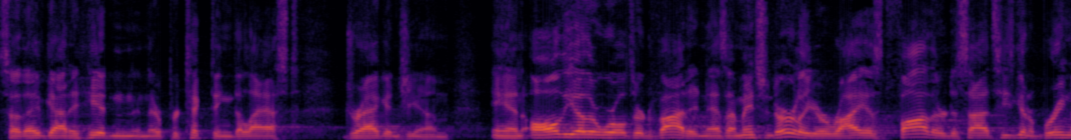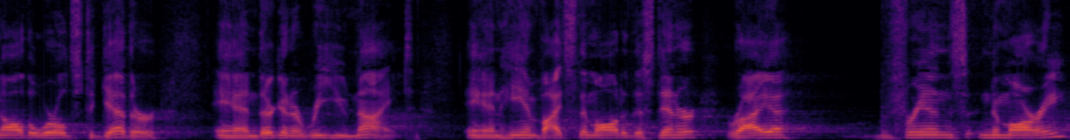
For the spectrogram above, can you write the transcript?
So they've got it hidden and they're protecting the last dragon gem. And all the other worlds are divided. And as I mentioned earlier, Raya's father decides he's going to bring all the worlds together and they're going to reunite and he invites them all to this dinner. Raya befriends Namaari,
